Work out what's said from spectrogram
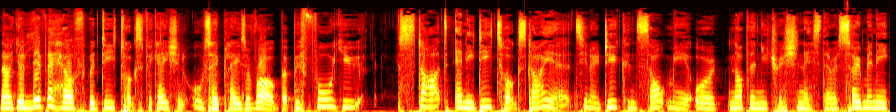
now, your liver health with detoxification also plays a role, but before you start any detox diets, you know, do consult me or another nutritionist. There are so many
